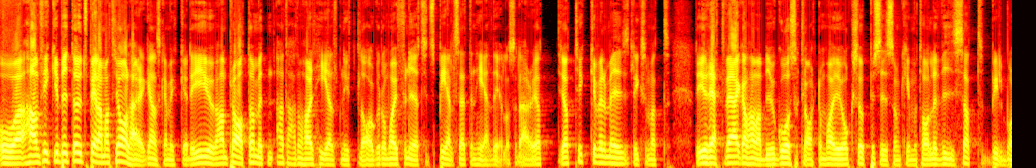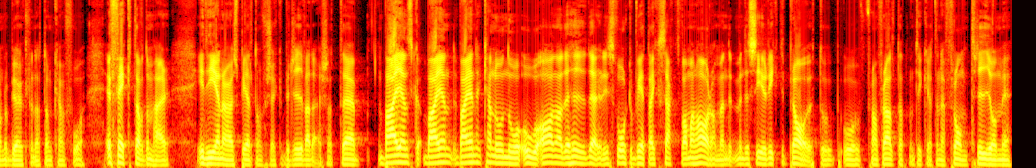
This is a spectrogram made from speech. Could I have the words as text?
Och han fick ju byta ut spelarmaterial här ganska mycket. Det är ju, han pratar om ett, att de har ett helt nytt lag och de har ju förnyat sitt spelsätt en hel del och sådär. Jag, jag tycker väl mig liksom att det är ju rätt väg av Hammarby att gå såklart. De har ju också, precis som Kim och Tolle, visat Billborn och Björklund att de kan få effekt av de här idéerna och det här spelet de försöker bedriva där. Så att eh, Bayern, ska, Bayern, Bayern kan nog nå oanade höjder. Det är svårt att veta exakt vad man har dem, men det, men det ser ju riktigt bra ut och, och framförallt att man tycker att den här fronttrion med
